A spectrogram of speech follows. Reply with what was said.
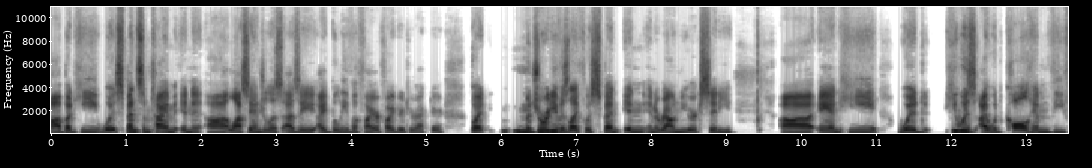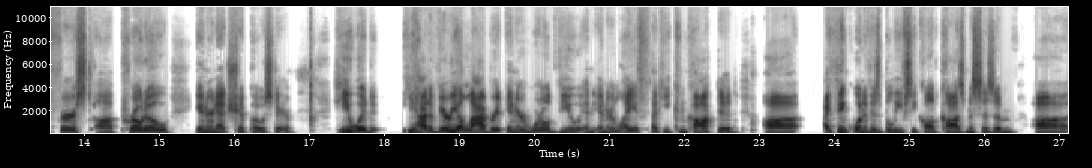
uh, but he was spent some time in uh, Los Angeles as a, I believe, a firefighter director. But majority of his life was spent in and around New York City, uh, and he would he was I would call him the first uh, proto internet ship poster. He mm-hmm. would he had a very elaborate inner worldview and inner life that he concocted. Uh, I think one of his beliefs he called cosmicism. Uh,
